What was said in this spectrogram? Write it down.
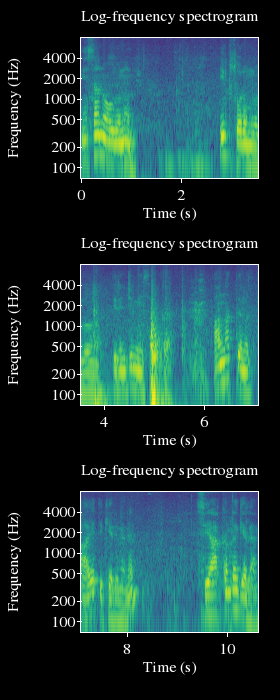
insanoğlunun ilk sorumluluğunu, birinci misakı anlattığımız ayet-i kerimenin siyakında gelen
